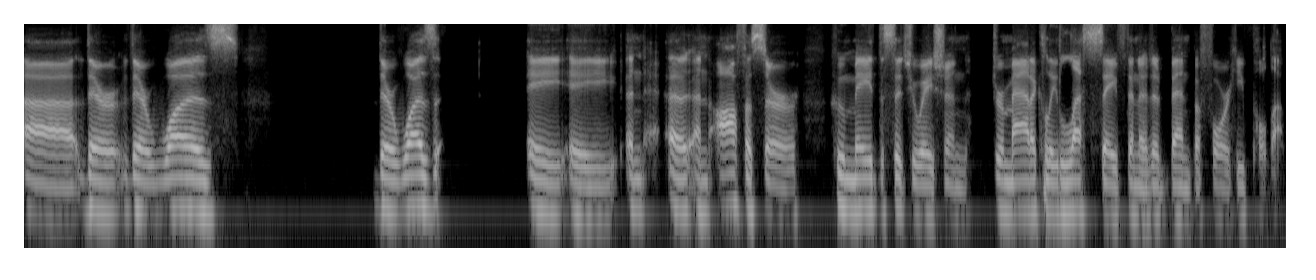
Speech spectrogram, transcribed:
uh, there there was there was a a an a, an officer who made the situation dramatically less safe than it had been before he pulled up.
